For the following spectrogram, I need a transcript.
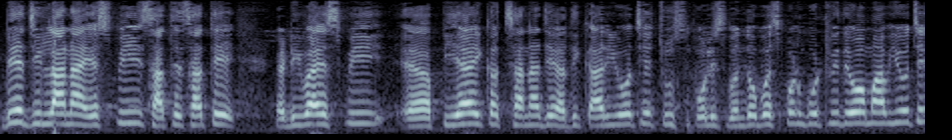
બે જિલ્લાના એસપી, સાથે સાથે ડીવાયએસપી પીઆઈ કક્ષાના જે અધિકારીઓ છે, ચુસ્ત પોલીસ બંદોબસ્ત પણ ગોઠવી દેવામાં આવ્યો છે.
